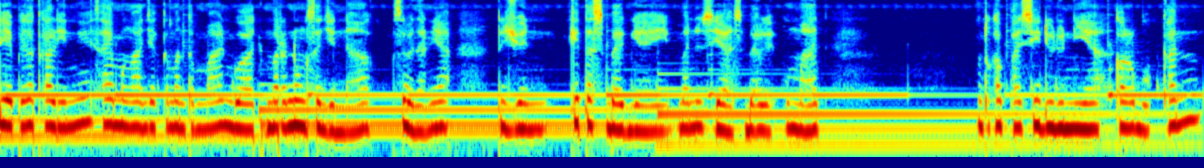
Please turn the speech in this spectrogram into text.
di episode kali ini saya mengajak teman-teman buat merenung sejenak sebenarnya tujuan kita sebagai manusia sebagai umat untuk apa sih di dunia? Kalau bukan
